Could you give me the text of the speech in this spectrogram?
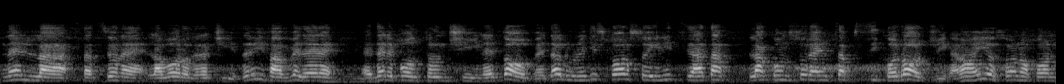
nella stazione lavoro della CIS e vi fa vedere eh, delle poltroncine dove da lunedì scorso è iniziata la consulenza psicologica. No? Io sono con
